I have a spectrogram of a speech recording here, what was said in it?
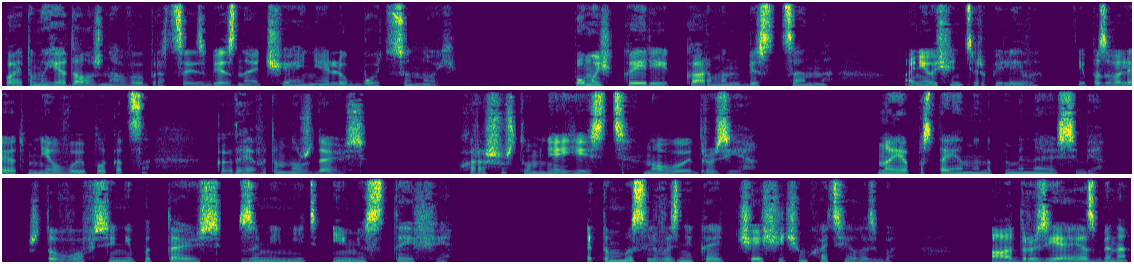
Поэтому я должна выбраться из бездны отчаяния любой ценой. Помощь Кэрри и Кармен бесценна. Они очень терпеливы и позволяют мне выплакаться, когда я в этом нуждаюсь. Хорошо, что у меня есть новые друзья. Но я постоянно напоминаю себе, что вовсе не пытаюсь заменить имя Стефи. Эта мысль возникает чаще, чем хотелось бы — а друзья Эсбина,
